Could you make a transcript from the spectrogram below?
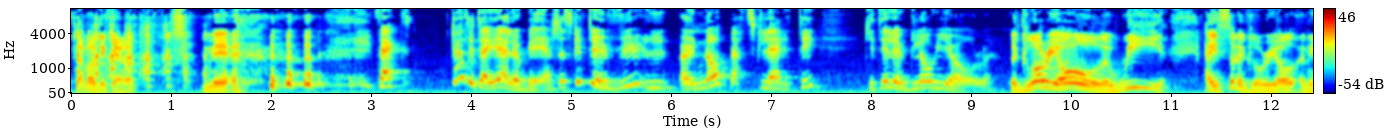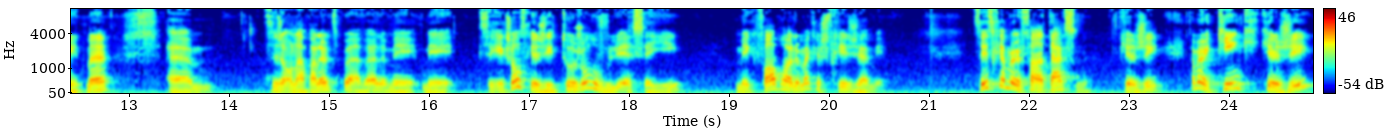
Ça mange des carottes. Mais, Fait que quand t'es allé à l'auberge, est-ce que tu as vu une autre particularité qui était le glory hole? le Glory Hole, oui! Hey, ça, le Glory Hole, honnêtement, euh, tu on en parlait un petit peu avant, là, mais, mais c'est quelque chose que j'ai toujours voulu essayer, mais que fort probablement que je ferai jamais. Tu sais, c'est comme un fantasme que j'ai, comme un kink que j'ai.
